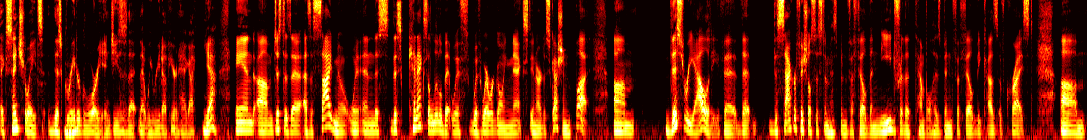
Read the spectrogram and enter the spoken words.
accentuates this greater glory in Jesus that, that we read of here in Haggai. Yeah, and um, just as a as a side note, when, and this this connects a little bit with with where we're going next in our discussion, but um, this reality that that the sacrificial system has been fulfilled, the need for the temple has been fulfilled because of Christ. Um,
